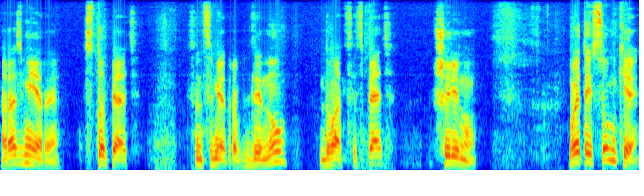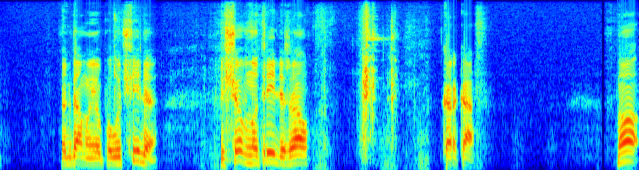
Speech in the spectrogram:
Размеры 105 сантиметров в длину, 25 в ширину. В этой сумке, когда мы ее получили, еще внутри лежал каркас. Но,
